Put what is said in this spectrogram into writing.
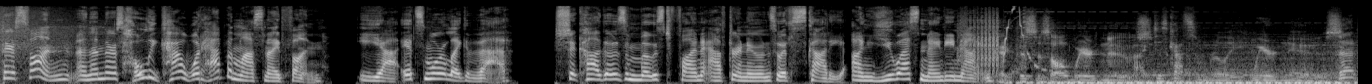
There's fun, and then there's holy cow, what happened last night fun. Yeah, it's more like that. Chicago's most fun afternoons with Scotty on US 99. Okay, this is all weird news. I just got some really weird news. That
